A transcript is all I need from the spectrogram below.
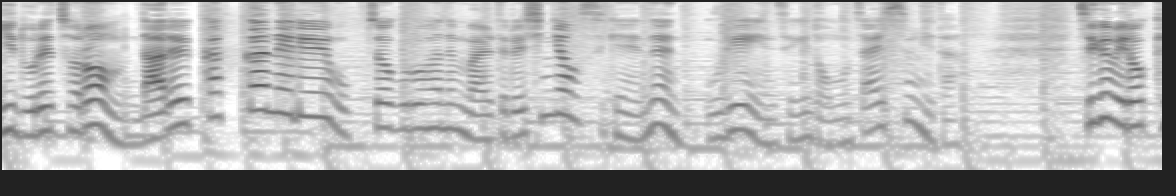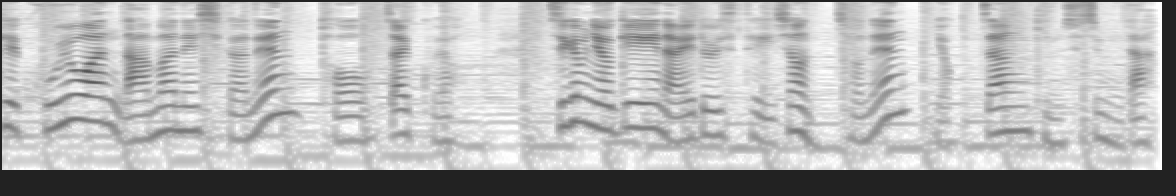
이 노래처럼 나를 깎아내릴 목적으로 하는 말들을 신경 쓰기에는 우리의 인생이 너무 짧습니다. 지금 이렇게 고요한 나만의 시간은 더 짧고요. 지금 여긴 아이돌 스테이션. 저는 역장 김수지입니다.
